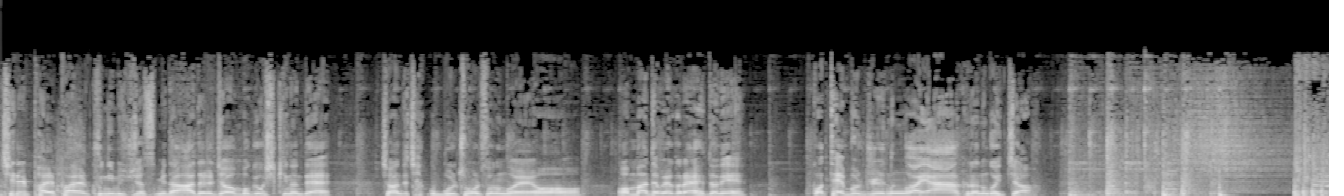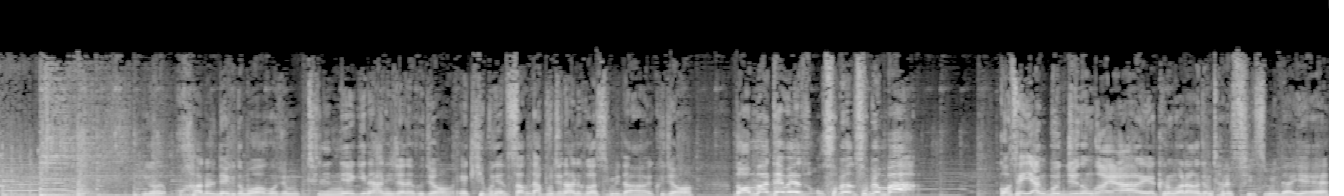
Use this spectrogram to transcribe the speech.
7188구님이 주셨습니다. 아들 저 목욕시키는데 저한테 자꾸 물총을 쏘는 거예요. 엄마한테 왜 그래? 했더니 꽃에 물 주는 거야. 그러는 거 있죠. 이건 화를 내기도 뭐하고 좀 틀린 얘기는 아니잖아요. 그죠? 예, 기분이 썩 나쁘진 않을 것 같습니다. 그죠? 너 엄마한테 왜 소변, 소변 봐? 꽃에 양분 주는 거야. 예, 그런 거랑은 좀 다를 수 있습니다. 예.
